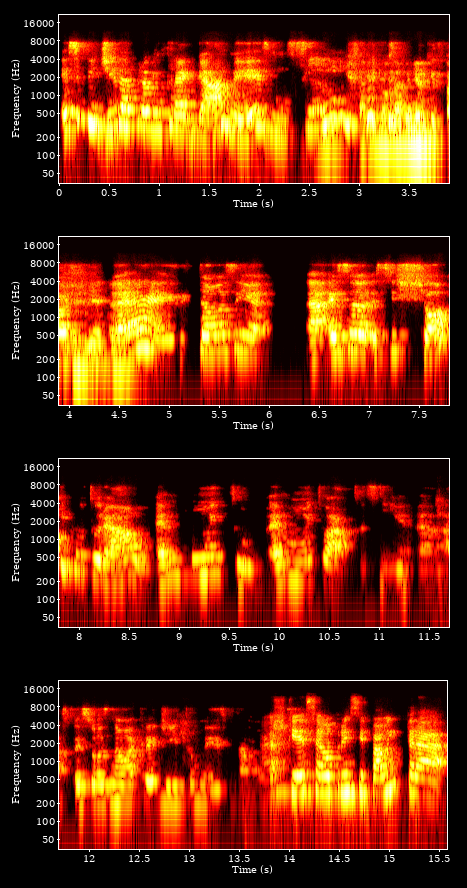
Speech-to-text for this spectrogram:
esse pedido é para eu entregar mesmo? Sim. Não sabe, não sabe nem o que fazer. Né? É, então, assim, é, essa, esse choque cultural é muito, é muito alto, assim, é, as pessoas não acreditam mesmo. Acho que esse é o principal entrar,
